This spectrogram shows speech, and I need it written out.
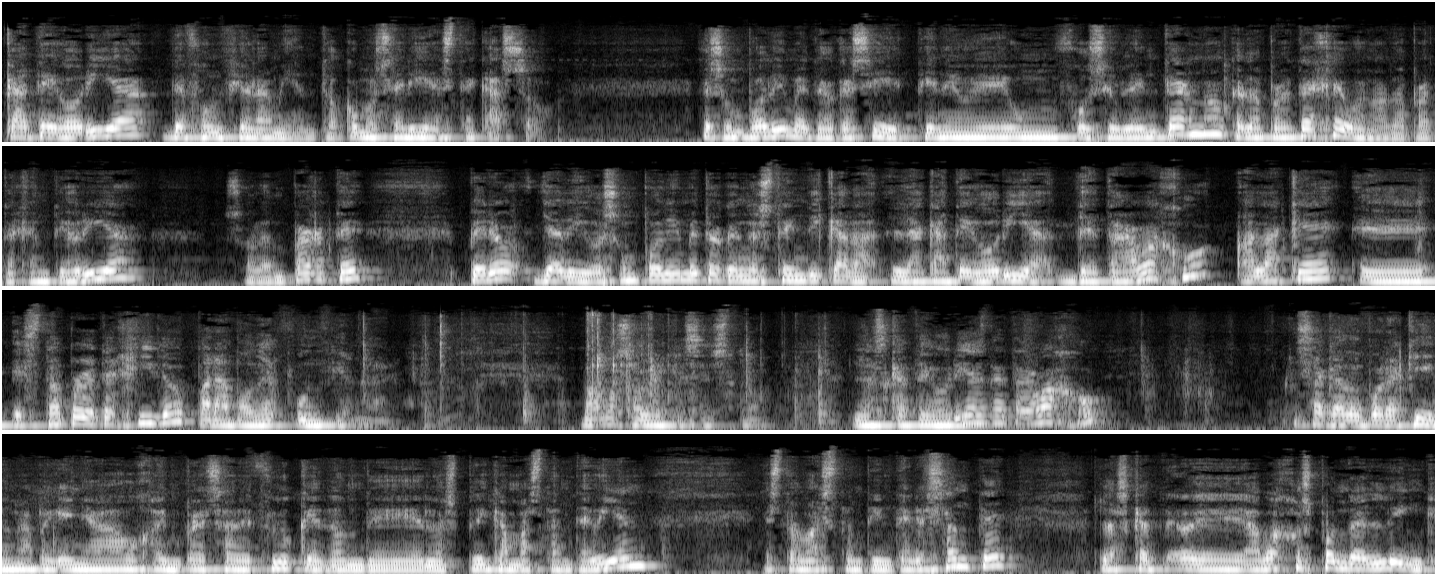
categoría de funcionamiento, como sería este caso. Es un polímetro que sí, tiene un fusible interno que lo protege, bueno, lo protege en teoría, solo en parte, pero ya digo, es un polímetro que no está indicada la categoría de trabajo a la que eh, está protegido para poder funcionar. Vamos a ver qué es esto. Las categorías de trabajo, he sacado por aquí una pequeña hoja impresa de Fluke donde lo explican bastante bien, está bastante interesante. Las, eh, abajo os pondré el link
